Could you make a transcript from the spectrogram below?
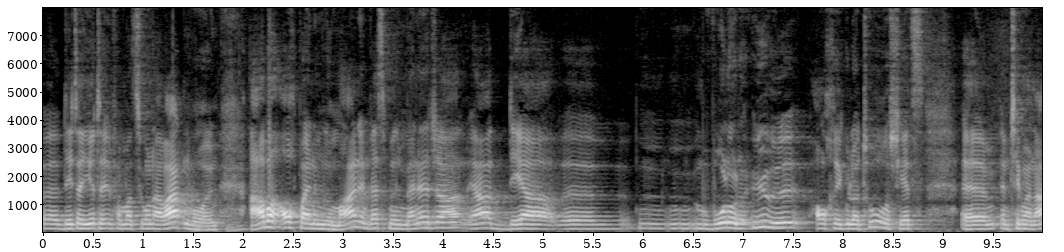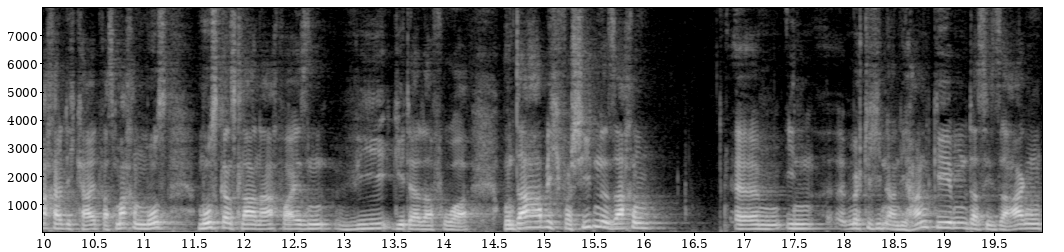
äh, detaillierte Informationen erwarten wollen. Aber auch bei einem normalen Investmentmanager, ja, der äh, wohl oder übel auch regulatorisch jetzt äh, im Thema Nachhaltigkeit was machen muss, muss ganz klar nachweisen, wie geht er da vor. Und da habe ich verschiedene Sachen, ähm, Ihnen, äh, möchte ich Ihnen an die Hand geben, dass Sie sagen,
